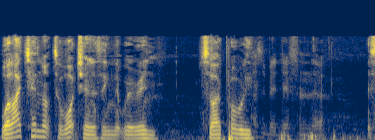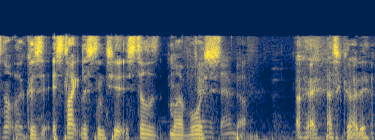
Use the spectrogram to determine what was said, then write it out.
Well, I tend not to watch anything that we're in, so I probably That's a bit different though. it's not though because it's like listening to it's still my voice. Turn the sound off. Okay, that's a good idea.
